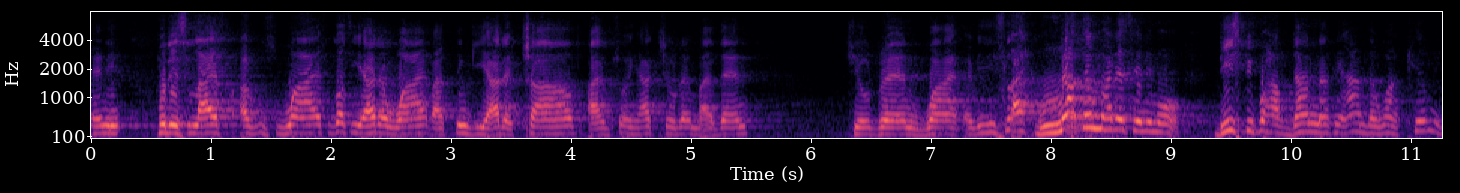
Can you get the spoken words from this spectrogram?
And he put his life, uh, his wife, because he had a wife, I think he had a child. I'm sure he had children by then. Children, wife. Mean, it's like nothing matters anymore. These people have done nothing. I'm the one, kill me.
